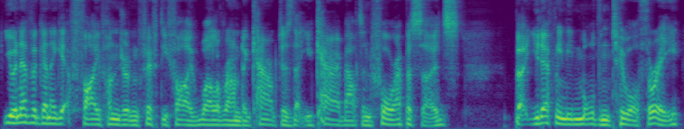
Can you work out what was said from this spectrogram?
You're never going to get 555 well-rounded characters that you care about in four episodes, but you definitely need more than two or three.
